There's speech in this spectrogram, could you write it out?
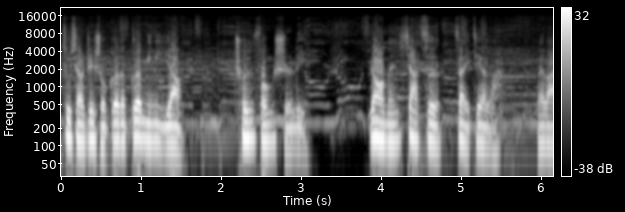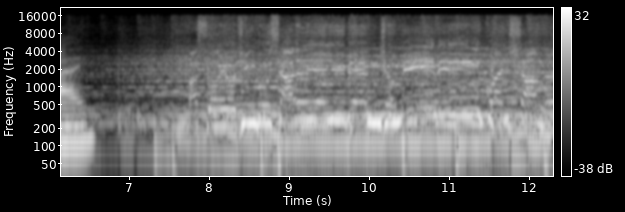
就像这首歌的歌名一样，《春风十里》。让我们下次再见啦，拜拜。把所有停不下的言语变成秘密，关上了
